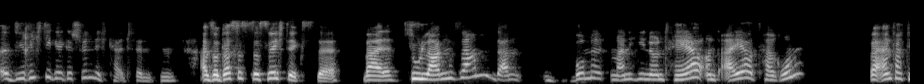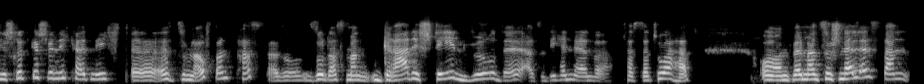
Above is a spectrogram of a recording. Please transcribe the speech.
äh, die richtige Geschwindigkeit finden. Also das ist das Wichtigste, weil zu langsam, dann bummelt man hin und her und eiert herum, weil einfach die Schrittgeschwindigkeit nicht äh, zum Laufband passt, also so, dass man gerade stehen würde, also die Hände an der Tastatur hat. Und wenn man zu schnell ist, dann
